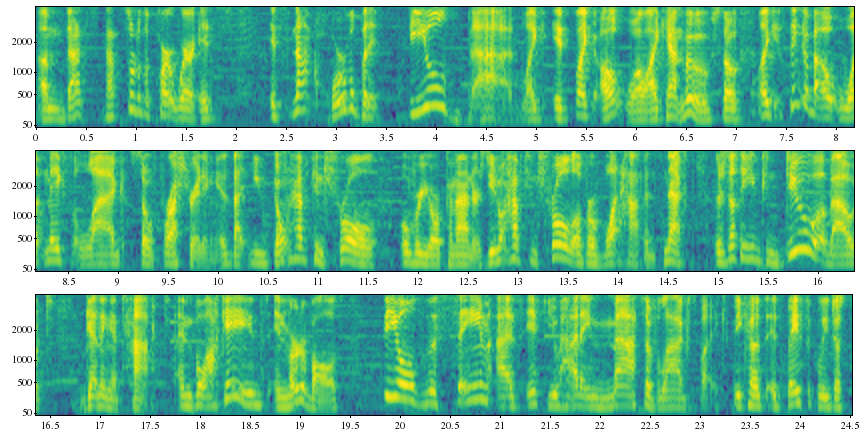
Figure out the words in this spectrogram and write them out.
um that's that's sort of the part where it's it's not horrible but it feels bad. Like it's like oh well I can't move. So like think about what makes lag so frustrating is that you don't have control over your commanders. You don't have control over what happens next. There's nothing you can do about getting attacked. And blockades in murder balls feels the same as if you had a massive lag spike because it's basically just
